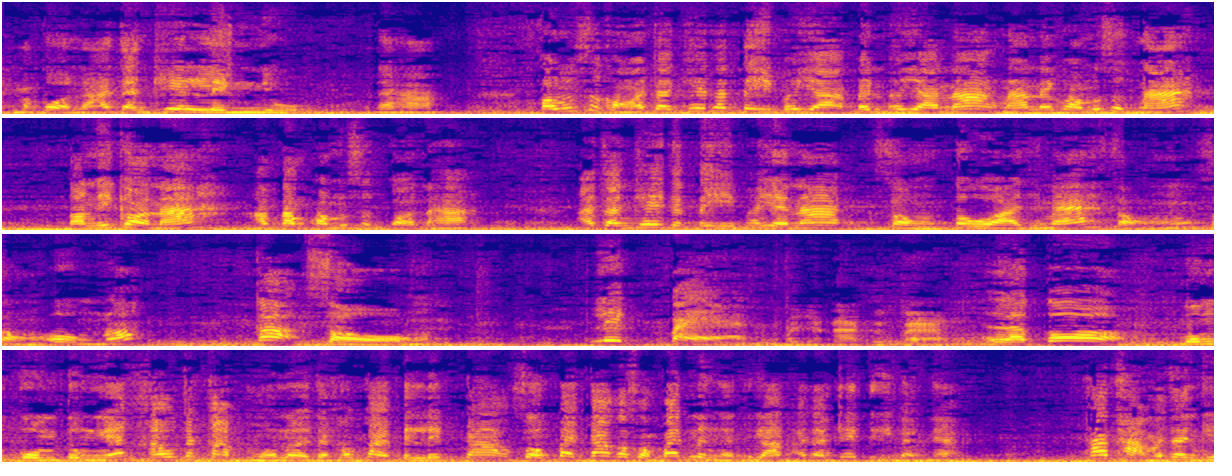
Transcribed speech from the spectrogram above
ดมาก่อนนะอาจารย์เคเล็งอยู่นะคะความรู้สึกของอาจารย์เคถ้าตีพญาเป็นพญานาคนะในความรู้สึกนะ ตอนนี้ก่อนนะ เอาตามความรู้สึกก่อนนะคะ อาจารย์เคจะตีพญานาคสองตัวใช่ไหมสองสององค์เนาะก็สองเลขแปดพญานาคคือแล้วก็วงกลมตรงเนี้ยเขาจะกลับหัวหน่อยแต่เขากลายเป็นเลขเก้าสองแปดเก้ากับสองแปดหนึ่งอะที่รักอาจารย์เคตีแบบเนี้ย ถ้าถามอาจารย์เค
